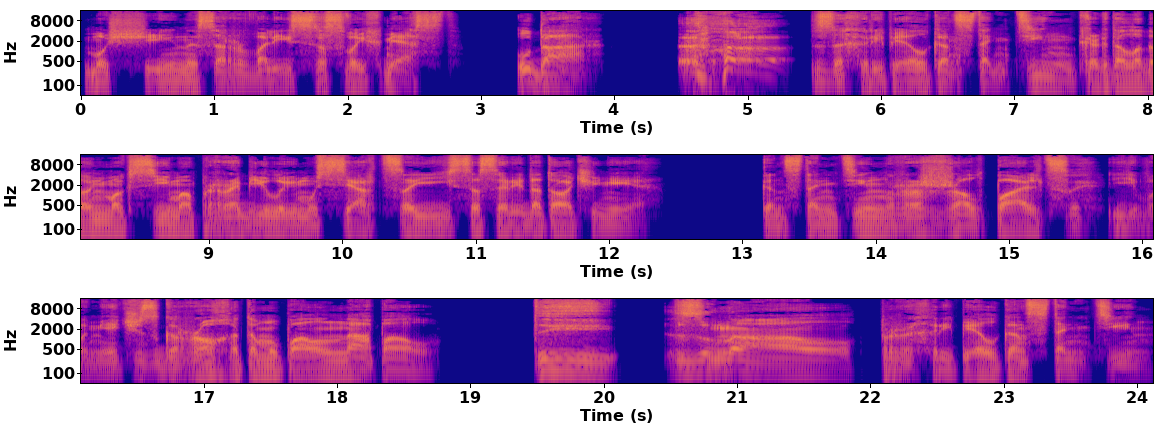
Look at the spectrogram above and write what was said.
Мужчины сорвались со своих мест. Удар! Захрипел Константин, когда ладонь Максима пробила ему сердце и сосредоточение. Константин разжал пальцы, его меч с грохотом упал на пол. «Ты знал!» — прохрипел Константин.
